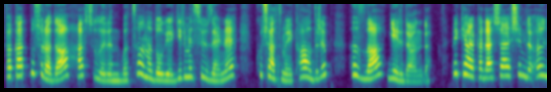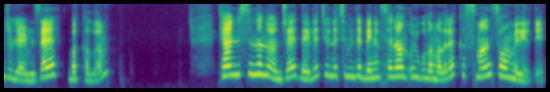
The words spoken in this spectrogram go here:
Fakat bu sırada Haçlıların Batı Anadolu'ya girmesi üzerine kuşatmayı kaldırıp hızla geri döndü. Peki arkadaşlar şimdi öncüllerimize bakalım. Kendisinden önce devlet yönetiminde benimsenen uygulamalara kısmen son verildi.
